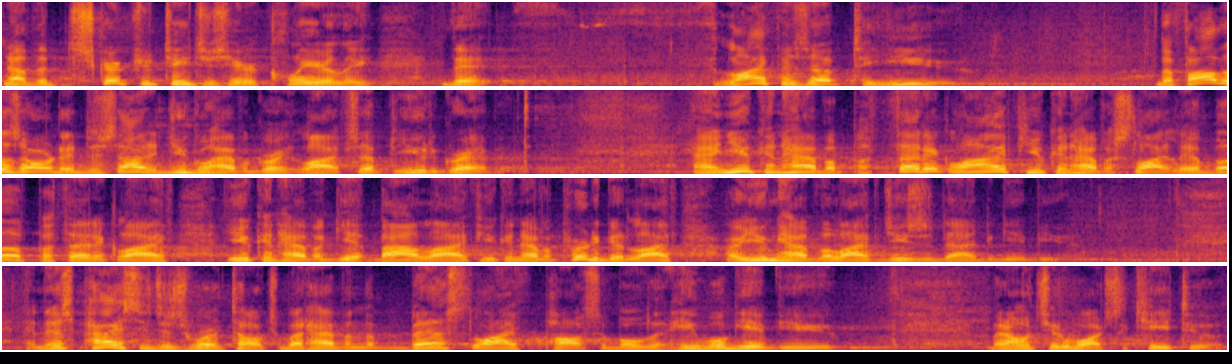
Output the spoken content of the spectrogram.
Now, the scripture teaches here clearly that life is up to you. The Father's already decided you're going to have a great life. It's up to you to grab it. And you can have a pathetic life, you can have a slightly above pathetic life, you can have a get by life, you can have a pretty good life, or you can have the life Jesus died to give you. And this passage is where it talks about having the best life possible that He will give you. But I want you to watch the key to it.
